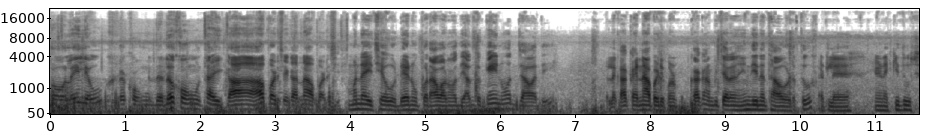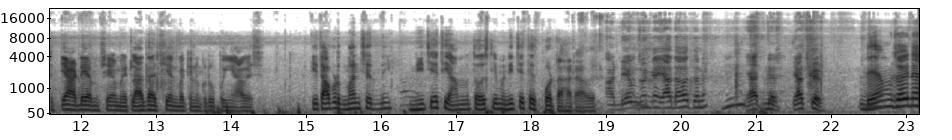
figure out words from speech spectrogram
તો લઈ લેવું. ડખો હું ડખો હું થાય કે આ હા પડશે કા ના પડશે. મનાય છે એવું ડેન ઉપર આવવાનું દે આમ તો ક્યાંય નો જ જવા દે. એટલે કાકાએ ના પડી પણ કાકાને બિચારાને હિન્દી નથી આવડતું. એટલે એણે કીધું છે ત્યાં ડેમ છે અમે એટલે આઘા છીએ અને બાકીનું ગ્રુપ અહીંયા આવે છે. એ તો આપણું જ માનશે જ નહીં. નીચેથી આમ તો અસલીમાં નીચેથી જ ફોટા હારા આવે આ ડેમ જોઈને કઈ યાદ આવે તને? યાદ કર. યાદ કર. ડેમ જોઈને?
